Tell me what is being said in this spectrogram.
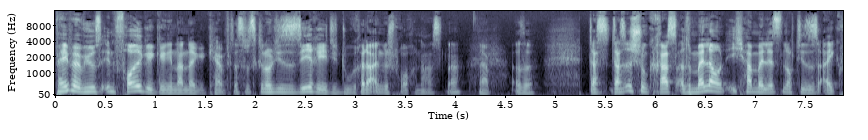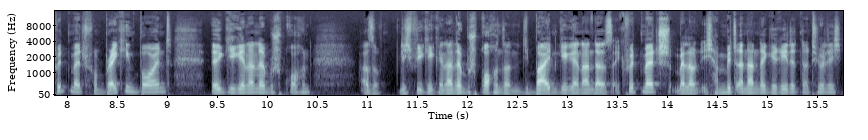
Pay-Per-Views in Folge gegeneinander gekämpft. Das ist genau diese Serie, die du gerade angesprochen hast. Ne? Ja. Also, das, das ist schon krass. Also, Mella und ich haben ja letztens noch dieses I Quit-Match von Breaking Point äh, gegeneinander besprochen. Also, nicht wir gegeneinander besprochen, sondern die beiden gegeneinander, das I Quit-Match. Mella und ich haben miteinander geredet natürlich.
